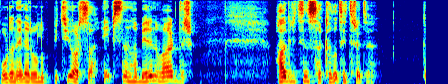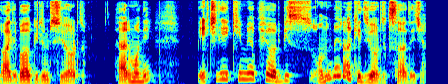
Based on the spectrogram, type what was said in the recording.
Burada neler olup bitiyorsa hepsinin haberin vardır.'' Hagrid'in sakalı titredi. Galiba gülümsüyordu. Hermione, bekçiliği kim yapıyor biz onu merak ediyorduk sadece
